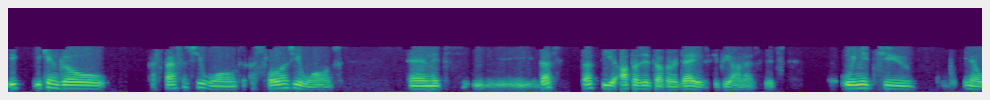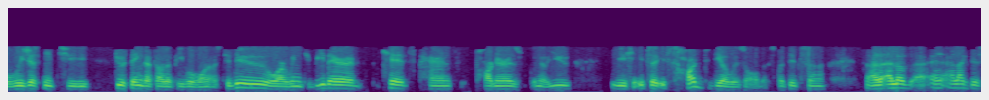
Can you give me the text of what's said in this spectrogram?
you you can go as fast as you want, as slow as you want, and it's that's that's the opposite of our days. To be honest, it's we need to you know we just need to do things that other people want us to do, or we need to be there. Kids, parents, partners, you know, you, you it's a, it's hard to deal with all this, but it's uh, so I, I love I, I like this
